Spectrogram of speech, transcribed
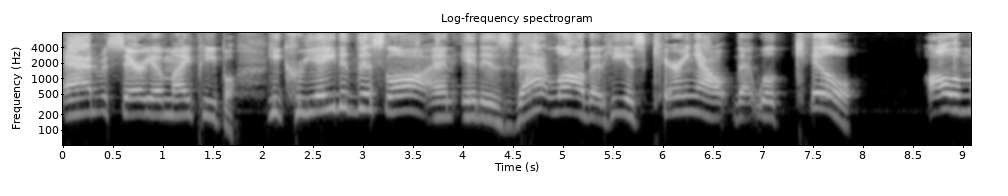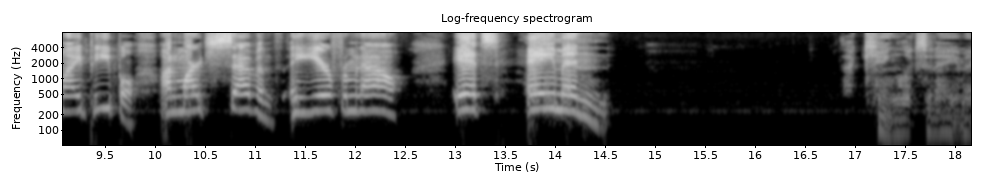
adversary of my people. He created this law, and it is that law that he is carrying out that will kill all of my people on March 7th, a year from now. It's Haman. The king looks at Haman.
